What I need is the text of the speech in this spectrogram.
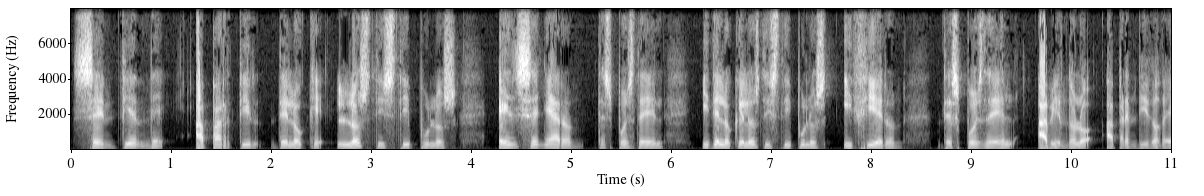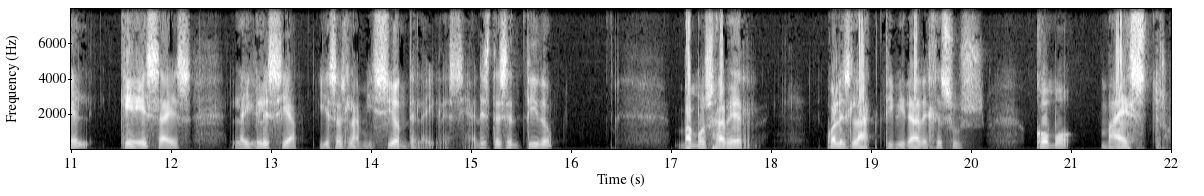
se entiende a partir de lo que los discípulos enseñaron después de él y de lo que los discípulos hicieron después de él, habiéndolo aprendido de él, que esa es la Iglesia y esa es la misión de la Iglesia. En este sentido, vamos a ver cuál es la actividad de Jesús como maestro.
